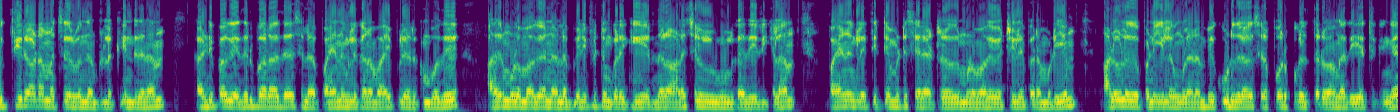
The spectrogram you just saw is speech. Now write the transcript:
உத்திராடம் நட்சத்திரம் நண்பர்களுக்கு இந்த தினம் கண்டிப்பாக எதிர்பாராத சில பயணங்களுக்கான வாய்ப்புகள் இருக்கும்போது அதன் மூலமாக நல்ல பெனிஃபிட்டும் கிடைக்கும். இருந்தாலும் அலைச்சல்கள் உங்களுக்கு அதிகரிக்கலாம். பயணங்களை திட்டமிட்டு செயலாற்றுவதன் மூலமாக வெற்றிகளை பெற முடியும். அலுவலக பணிகளை உங்களை நம்பி கூடுதலாக சில பொறுப்புகள் தருவாங்க. அதை ஏற்றுக்குங்க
